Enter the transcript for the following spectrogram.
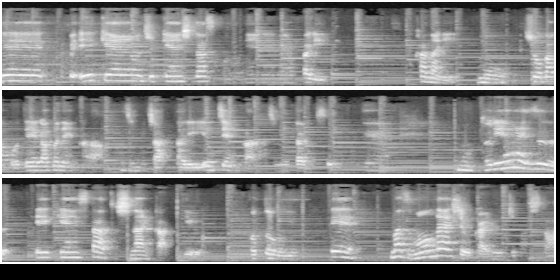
でやっぱ英検を受験しだす子の年齢がやっぱりかなりもう小学校低学年から始めちゃったり幼稚園から始めたりするのでもうとりあえず英検スタートしないかっていうことを言ってまず問題集を買いに行きました。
